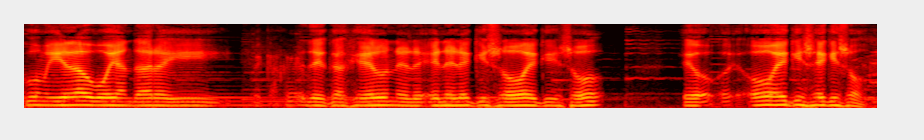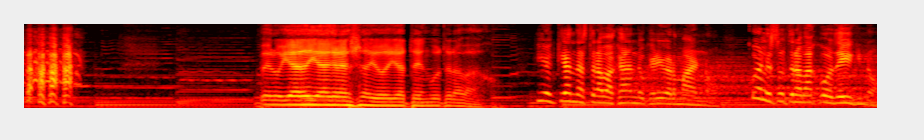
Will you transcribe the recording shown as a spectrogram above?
comida o voy a andar ahí de cajero en el, en el XO, XO. Eh, OXXO. Pero ya, ya, gracias a Dios, ya tengo trabajo. ¿Y en qué andas trabajando, querido hermano? ¿Cuál es tu trabajo digno?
